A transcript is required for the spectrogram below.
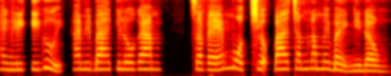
hành lý ký gửi 23 kg, giá vé 1 triệu 357 nghìn đồng.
